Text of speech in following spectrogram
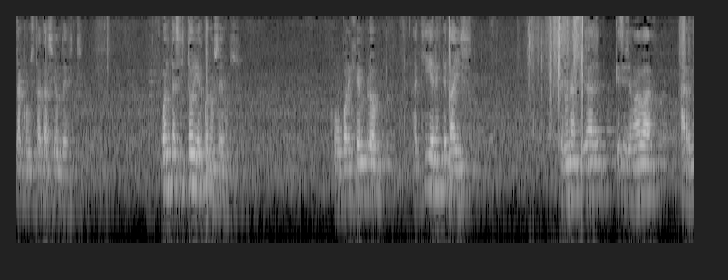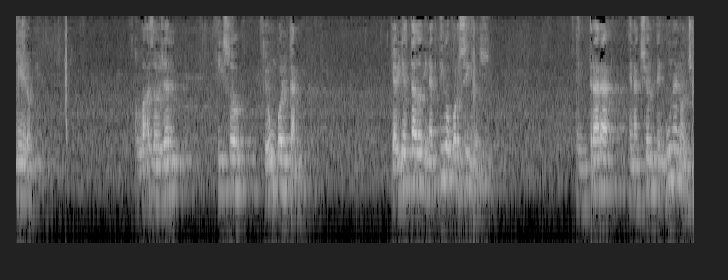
la constatación de esto. ¿Cuántas historias conocemos? Como por ejemplo, aquí en este país, en una ciudad que se llamaba Armero, Allah Azza wa Jal hizo que un volcán que había estado inactivo por siglos entrara en acción en una noche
